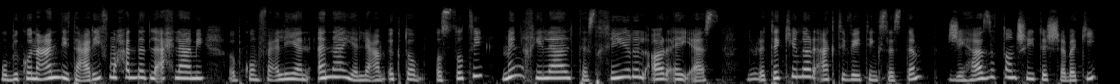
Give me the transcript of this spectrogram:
وبيكون عندي تعريف محدد لأحلامي بكون فعليا أنا يلي عم أكتب قصتي من خلال تسخير ال RAS Reticular Activating System جهاز التنشيط الشبكي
